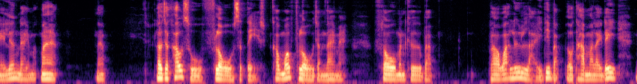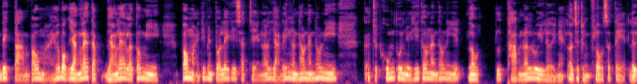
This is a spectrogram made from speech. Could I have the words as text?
ในเรื่องใดมากๆนะครับ เราจะเข้าสู่ flow stage คำว่า flow จำได้ไหม flow มันคือแบบ ภาวะลื่นไหลที่แบบเราทำอะไรได้ได้ตามเป้าหมายเขาบอกอย่างแรกแต่อย่างแรกเราต้องมีเป้าหมายที่เป็นตัวเลขที่ชัดเจน แล้วอยากได้เงินเท่านั้นเท่านี้ จุดคุ้มทุนอยู่ที่เท่านั้นเท่านี้เราทำแล้วลุยเลยเนี่ย เราจะถึง flow state หรือ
